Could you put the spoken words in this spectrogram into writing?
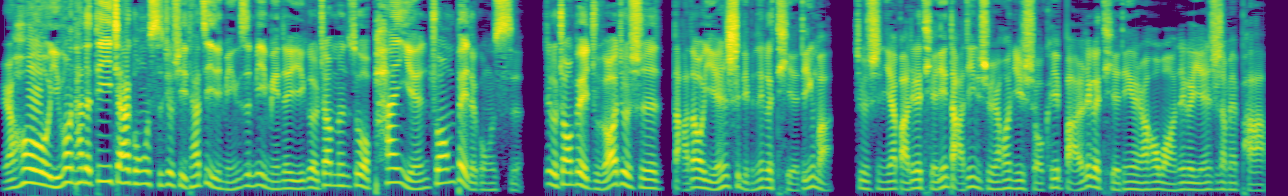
然后伊翁他的第一家公司就是以他自己的名字命名的一个专门做攀岩装备的公司，这个装备主要就是打到岩石里面那个铁钉嘛，就是你要把这个铁钉打进去，然后你手可以把着这个铁钉，然后往这个岩石上面爬。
